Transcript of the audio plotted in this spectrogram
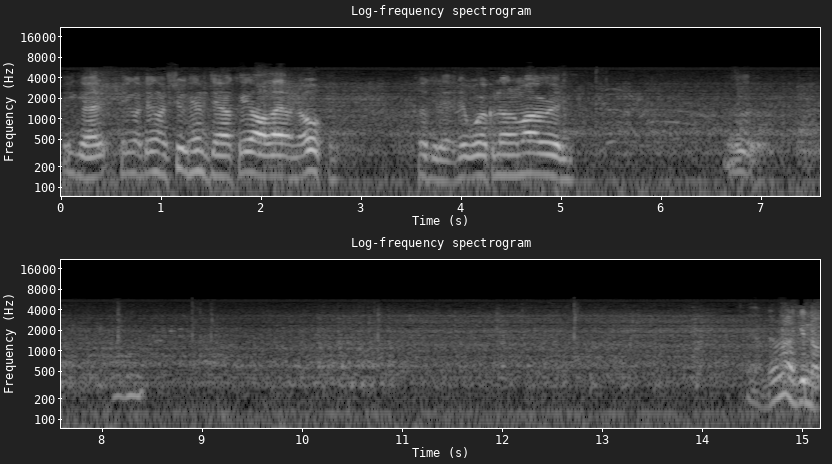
He got it. They gonna, they gonna shoot him down. He all out in the open. Look at that. They're working on him already. Damn, they're not getting no.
